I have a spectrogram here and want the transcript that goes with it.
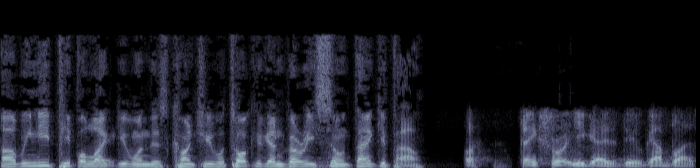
Uh, we need people like you in this country. We'll talk again very soon. Thank you, pal. Well, thanks for what you guys do. God bless.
